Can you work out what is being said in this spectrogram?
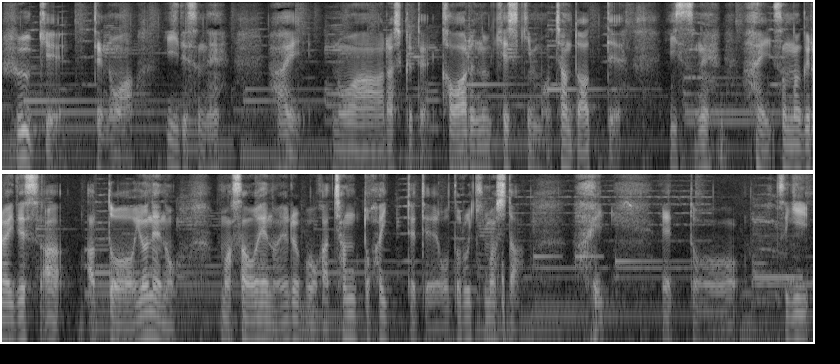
風景ってのはいいですね。はい。ノアらしくて変わらぬ景色もちゃんとあっていいっすね。はいそんなぐらいです。ああと米の正雄へのエルボーがちゃんと入ってて驚きました。はいえっと次。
